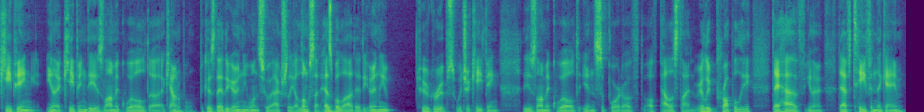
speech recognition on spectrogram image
keeping you know keeping the Islamic world uh, accountable because they're the only ones who are actually alongside Hezbollah they're the only two groups which are keeping the Islamic world in support of of Palestine. Really properly they have you know they have teeth in the game.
